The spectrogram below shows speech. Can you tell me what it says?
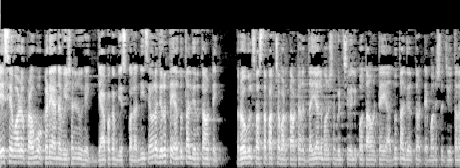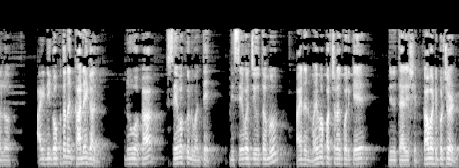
చేసేవాడు ప్రభు ఒక్కడే అన్న విషయాన్ని నువ్వు జ్ఞాపకం చేసుకోవాలి? నీ సేవలో జరుగుతాయి అద్భుతాలు జరుగుతూ ఉంటాయి. రోగులు స్వస్థపరచబడతా ఉంటారు దయ్యాలు మనుషులు విడిచి వెళ్ళిపోతా ఉంటాయి అద్భుతాలు జరుగుతూ ఉంటాయి మనుషుల జీవితాలలో. అవి నీ గొప్పతనం కానే కాదు. నువ్వు ఒక సేవకును అంతే. నీ సేవ జీవితము ఆయనను మహిమపరచడం కొరికే నేను తయారు చేసాను కాబట్టి ఇప్పుడు చూడండి.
